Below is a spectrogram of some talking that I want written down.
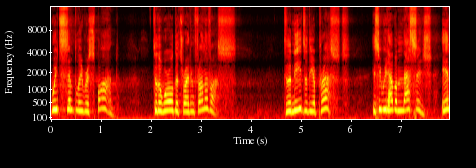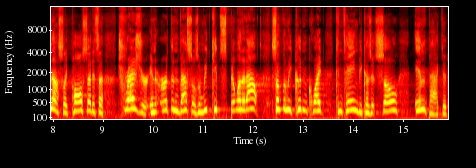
We'd simply respond to the world that's right in front of us, to the needs of the oppressed. You see, we'd have a message in us. Like Paul said, it's a treasure in earthen vessels, and we'd keep spilling it out. Something we couldn't quite contain because it so impacted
